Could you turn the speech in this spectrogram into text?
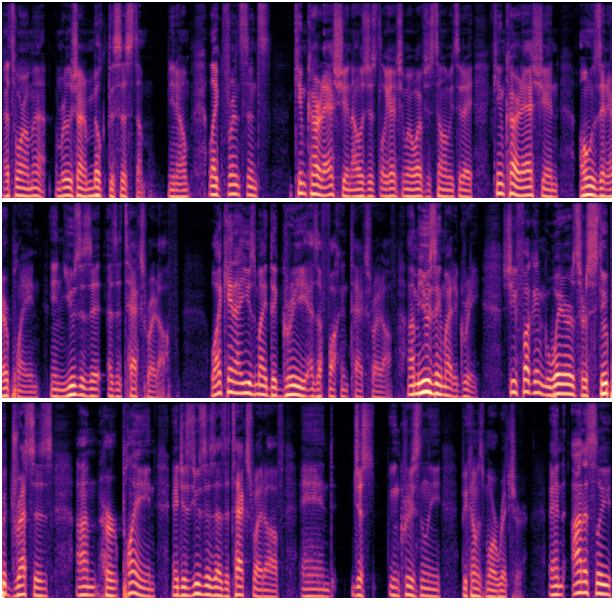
That's where I'm at. I'm really trying to milk the system. You know, like for instance, Kim Kardashian. I was just like actually my wife was just telling me today. Kim Kardashian owns an airplane and uses it as a tax write off. Why can't I use my degree as a fucking tax write off? I'm using my degree. She fucking wears her stupid dresses on her plane and just uses as a tax write off and just increasingly becomes more richer. And honestly,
